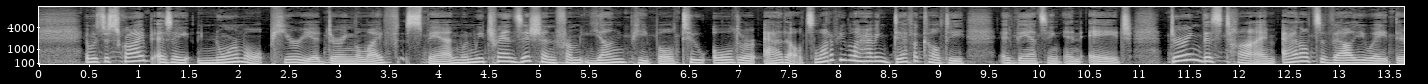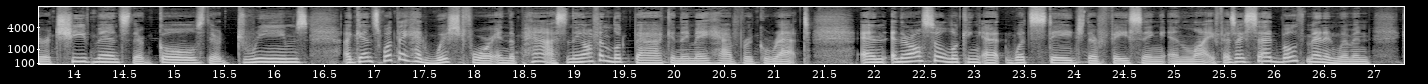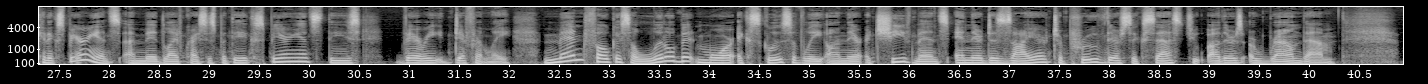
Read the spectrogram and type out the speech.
It was described as a normal period during the lifespan when we transition from young people to older adults. A lot of people are having difficulty advancing in age. During this time, adults evaluate their achievements, their goals, their dreams against what they had wished for in the past. And they often look back and they may have regret. And, and they're also looking at what stage they're facing in life. As I said, both men and women can experience a midlife crisis, but they experience these very differently. Men focus a little bit more exclusively on their achievements and their desire to prove their success to others around them.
